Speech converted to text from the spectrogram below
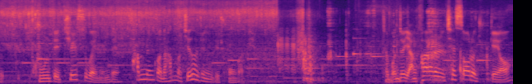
그 구울 때 튈 수가 있는데 삶는 거는 한번 씻어주는 게 좋은 것 같아요. 자, 먼저 양파를 채 썰어 줄게요.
